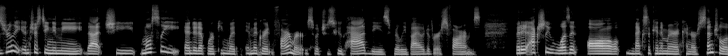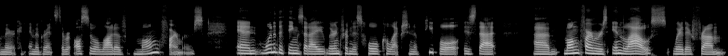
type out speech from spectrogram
was really interesting to me that she mostly ended up working with immigrant farmers, which was who had these really biodiverse farms. But it actually wasn't all Mexican American or Central American immigrants. There were also a lot of Hmong farmers and one of the things that I learned from this whole collection of people is that um, Hmong farmers in Laos, where they're from,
